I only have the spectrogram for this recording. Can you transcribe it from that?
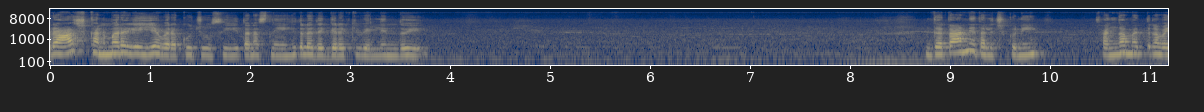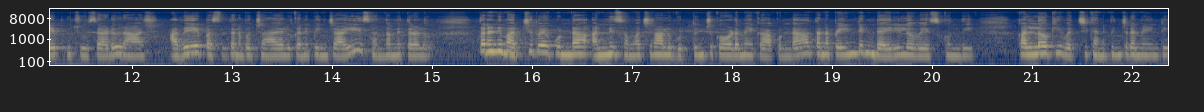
రాజ్ కనుమరుగయ్యే వరకు చూసి తన స్నేహితుల దగ్గరికి వెళ్ళింది. గతాన్ని తలుచుకుని సంగమిత్ర వైపు చూశాడు రాజ్. అవే పసితనపు ఛాయలు కనిపించాయి సంగమిత్రలు తనని మర్చిపోయకుండా అన్ని సంవత్సరాలు గుర్తుంచుకోవడమే కాకుండా తన పెయింటింగ్ డైరీలో వేసుకుంది. కల్లోకి వచ్చి కనిపించడం ఏంటి?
